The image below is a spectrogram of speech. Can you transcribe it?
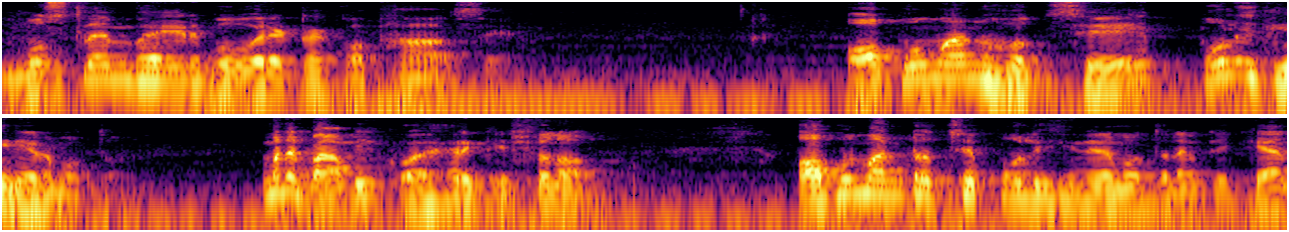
মুসলিম ভাইয়ের বউয়ের একটা কথা আছে। অপমান হচ্ছে পলিথিনের মতন। মানে বাবি কয় আর কি, শোনো। অপমানটা হচ্ছে পলিথিনের মতন। আমাকে কেন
